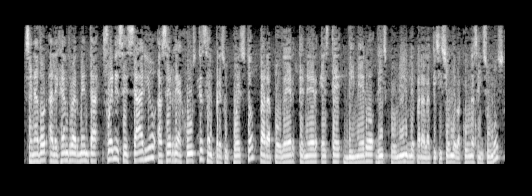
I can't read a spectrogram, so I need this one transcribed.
Senador Alejandro Armenta, ¿fue necesario hacer reajustes al presupuesto para poder tener este dinero disponible para la adquisición de vacunas e insumos?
